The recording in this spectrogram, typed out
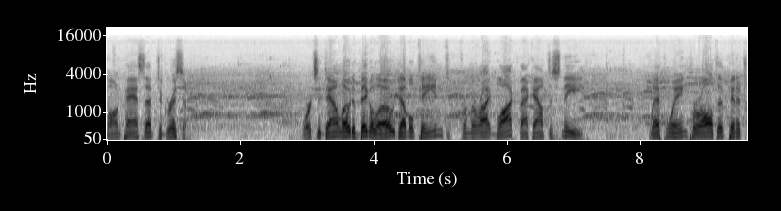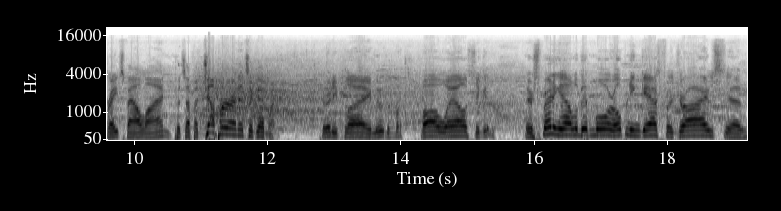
Long pass up to Grissom. Works it down low to Bigelow. Double teamed from the right block. Back out to Sneed. Left wing, Peralta penetrates foul line, puts up a jumper, and it's a good one. Pretty play. Moved the ball well. She get, they're spreading out a little bit more, opening gaps for drives, uh,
